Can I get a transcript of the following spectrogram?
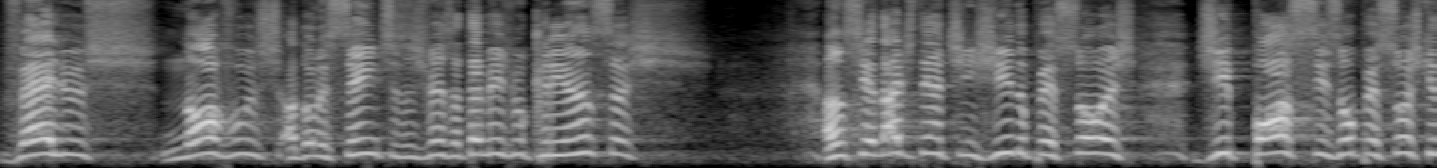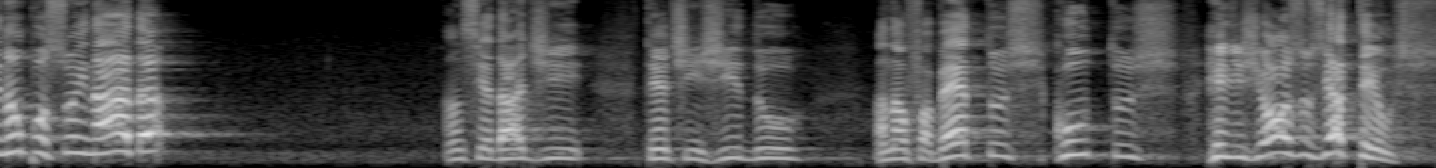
velhos, novos, adolescentes, às vezes até mesmo crianças. A ansiedade tem atingido pessoas de posses ou pessoas que não possuem nada. A ansiedade tem atingido analfabetos, cultos, religiosos e ateus.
